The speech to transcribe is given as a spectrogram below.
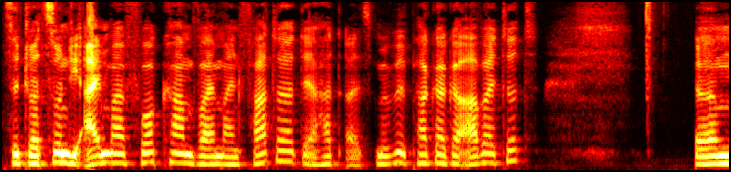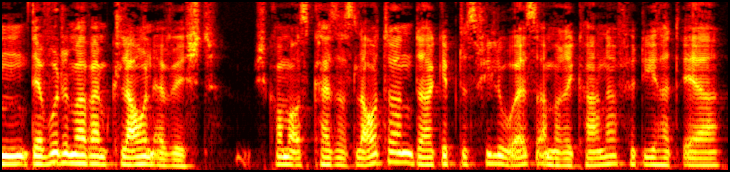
Situation, die einmal vorkam, weil mein Vater, der hat als Möbelpacker gearbeitet, ähm, der wurde mal beim Clown erwischt. Ich komme aus Kaiserslautern, da gibt es viele US-Amerikaner, für die hat er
